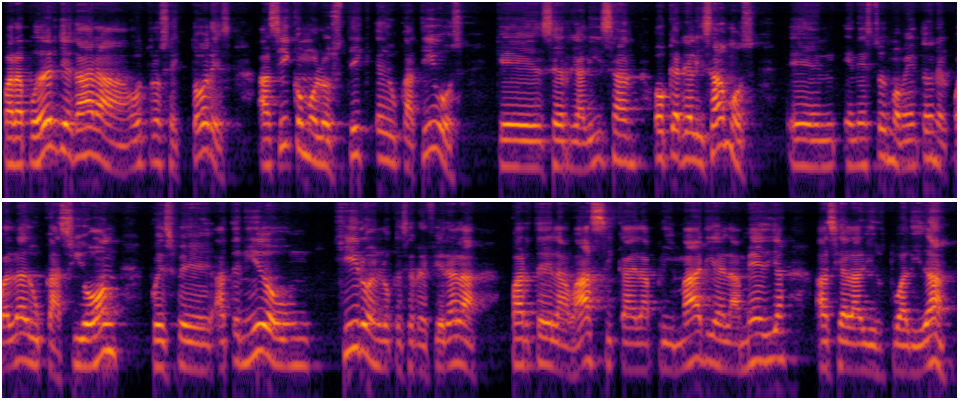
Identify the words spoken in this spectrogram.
para poder llegar a otros sectores, así como los TIC educativos que se realizan o que realizamos en, estos momentos en el cual la educación pues eh, ha tenido un giro en lo que se refiere a la parte de la básica, de la primaria, de la media, hacia la virtualidad.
